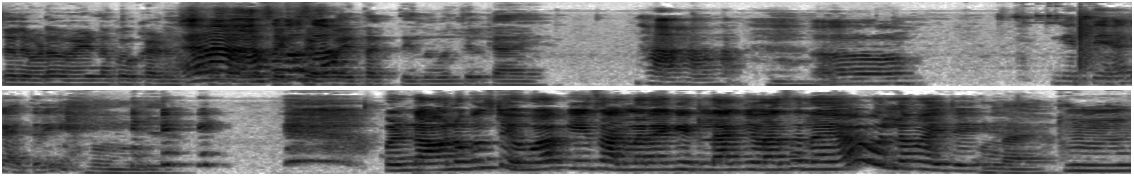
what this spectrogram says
चल एवढा वेळ नको काढू हा, असं कसं? वैतागतील बोलतील काय हा हा हा हम्म. अं, घेते हा काहीतरी हम्म, घे. पण नाव नकोच ठेवा की चांगला नाही घेतला किंवा असं नाही हा, बोललं पाहिजे नाही हम्म,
